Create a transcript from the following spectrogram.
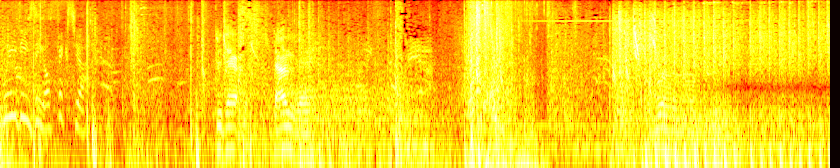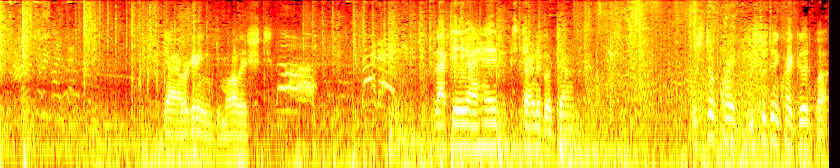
Breathe easy, I'll fix you. Dude, they're down there. Yeah, we're getting demolished. That feeling I had is starting to go down. We're still quite, we're still doing quite good, but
